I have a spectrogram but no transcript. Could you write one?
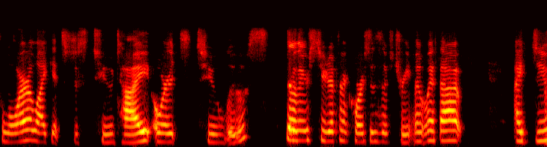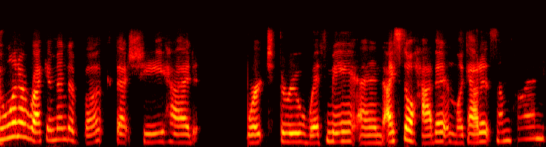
floor like it's just too tight or it's too loose. So there's two different courses of treatment with that. I do want to recommend a book that she had worked through with me and i still have it and look at it sometimes.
